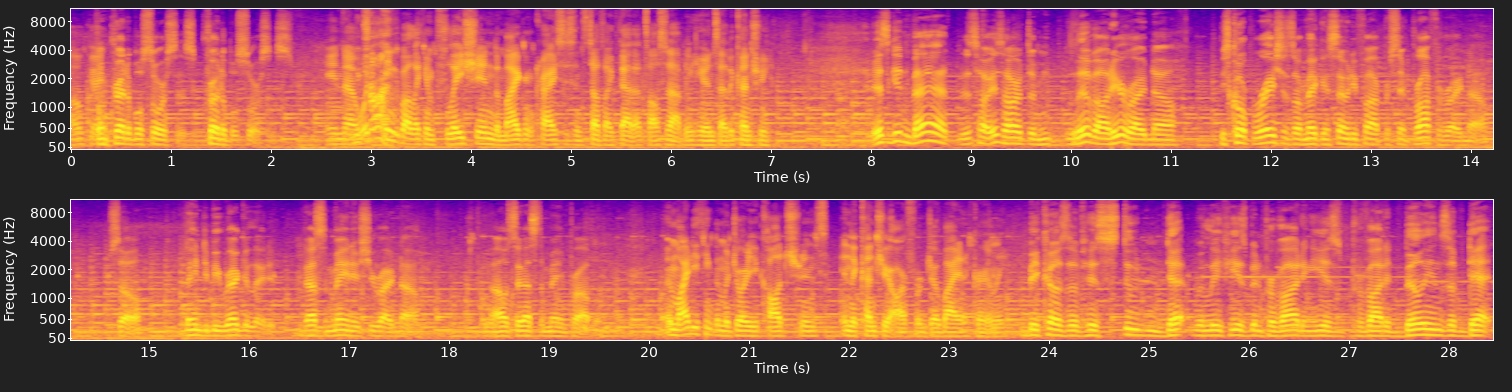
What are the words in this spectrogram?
Okay. From credible sources, credible sources. And uh, what do you think about like inflation, the migrant crisis, and stuff like that? That's also happening here inside the country. It's getting bad. It's hard, it's hard to live out here right now. These corporations are making 75% profit right now. So they need to be regulated. That's the main issue right now. I would say that's the main problem. And why do you think the majority of college students in the country are for Joe Biden currently? Because of his student debt relief he has been providing. He has provided billions of debt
